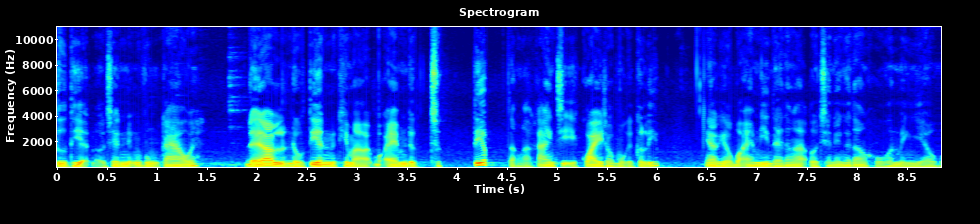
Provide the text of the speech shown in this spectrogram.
từ thiện ở trên những vùng cao ấy. Đấy là lần đầu tiên khi mà bọn em được trực tiếp rằng là các anh chị quay cho một cái clip. Nghe là kiểu bọn em nhìn thấy rằng là ở trên đấy người ta khổ hơn mình nhiều.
